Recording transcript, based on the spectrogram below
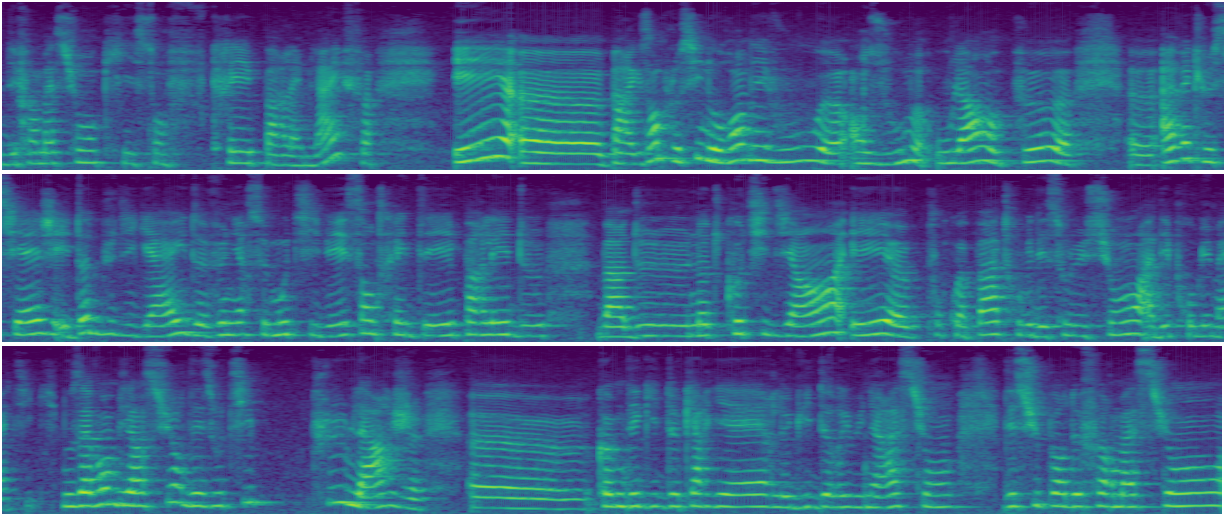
des formations qui sont créées par Lime Life et euh, par exemple aussi nos rendez-vous euh, en zoom où là on peut euh, avec le siège et d'autres beauty guides venir se motiver, s'entraider, parler de, bah, de notre quotidien et pourquoi pas trouver des solutions à des problématiques. Nous avons bien sûr des outils plus larges euh, comme des guides de carrière, le guide de rémunération, des supports de formation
